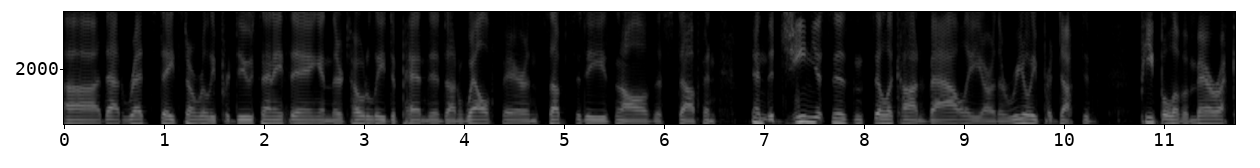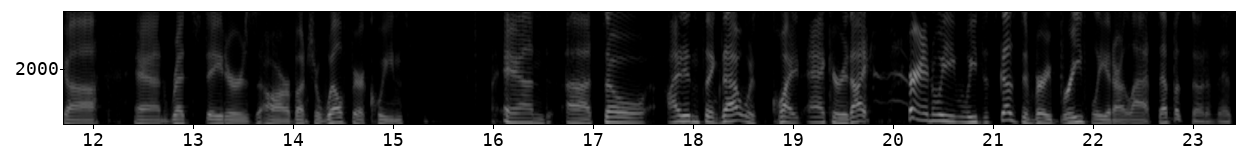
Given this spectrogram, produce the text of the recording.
uh, that red states don't really produce anything and they're totally dependent on welfare and subsidies and all of this stuff. And and the geniuses in Silicon Valley are the really productive people of America, and red staters are a bunch of welfare queens. And uh, so I didn't think that was quite accurate either. and we we discussed it very briefly in our last episode of this.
